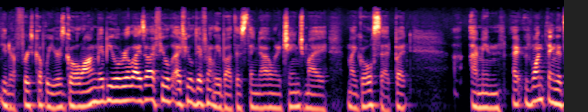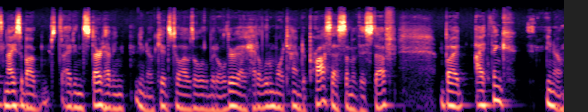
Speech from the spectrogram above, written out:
you know first couple years go along, maybe you'll realize, oh, I feel I feel differently about this thing now. I want to change my my goal set. But I mean, I, one thing that's nice about I didn't start having you know kids till I was a little bit older. I had a little more time to process some of this stuff. But I think you know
